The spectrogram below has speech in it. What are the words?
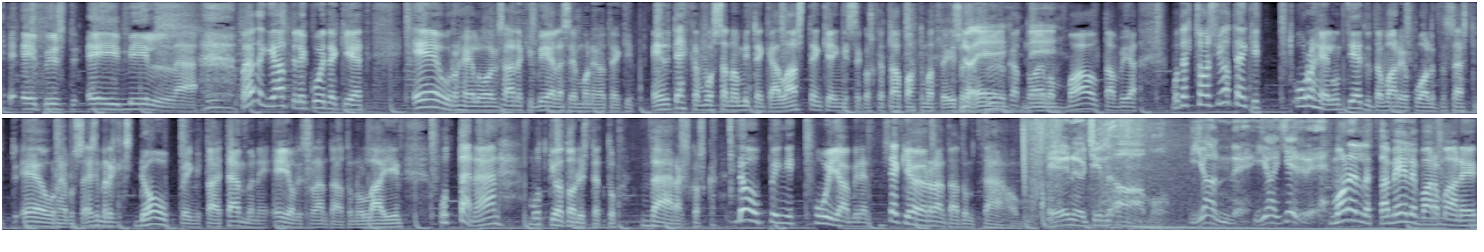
ei pysty, ei millään. Mä jotenkin ajattelin kuitenkin, että e-urheilu olisi ainakin vielä semmonen jotenkin. Ei nyt ehkä voi sanoa mitenkään lasten kengissä, koska tapahtumat ja isoja no fyrkat on niin. aivan valtavia. Mutta se olisi jotenkin urheilun tietyltä varjopuolilta säästytty e-urheilussa. Esimerkiksi doping tai tämmönen ei olisi rantautunut lajiin. Mutta tänään mutkin on todistettu vääräksi, koska dopingi, huijaaminen, sekin on jo rantautunut tähän hommaan. Energin aamu. Janne ja Jere. Monelle tai meille varmaan ei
